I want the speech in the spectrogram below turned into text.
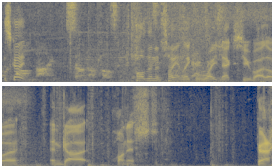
This guy online. Called in a Titan like right next to you, by the way, and got punished. Okay.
